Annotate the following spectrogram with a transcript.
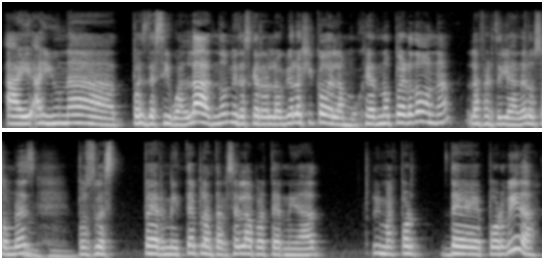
hay, hay una pues desigualdad, ¿no? Mientras que el reloj biológico de la mujer no perdona, la fertilidad de los hombres pues les permite plantarse la paternidad por, de por vida.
